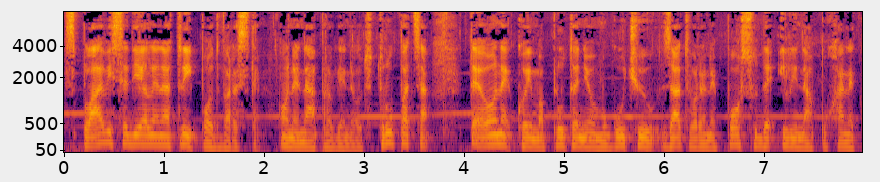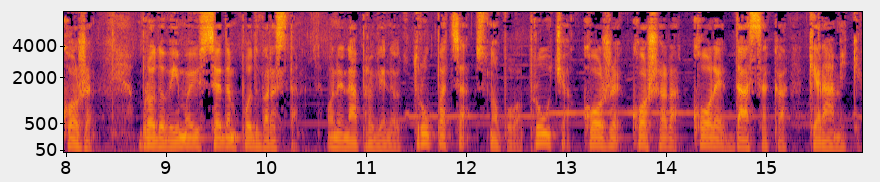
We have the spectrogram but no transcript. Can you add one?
Splavi se dijele na tri podvrste, one napravljene od trupaca, te one kojima plutanje omogućuju zatvorene posude ili napuhane kože. Brodovi imaju sedam podvrsta. One napravljene od trupaca, snopova pruća, kože, košara, kore, dasaka, keramike.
